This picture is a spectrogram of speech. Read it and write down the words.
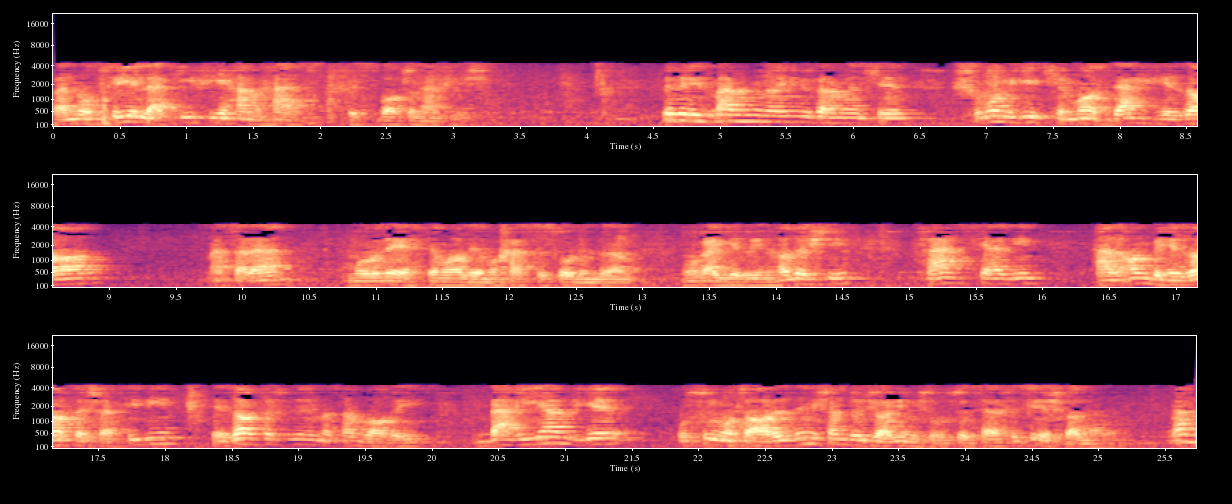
و نقطه لطیفی هم هست اثبات و نفیش. ببینید مرحوم نایمی میفرمایند که شما میگید که ما ده هزار مثلا مورد احتمال مخصص و نمی‌دونم مقید و اینها داشتیم. فرض کردیم الان به هزار تاش رسیدیم هزار تاش مثلا واقعی. بقیه هم دیگه اصول متعارض نمیشن دو جاری میشه اصول. ترخیصی اشکال نداره. من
